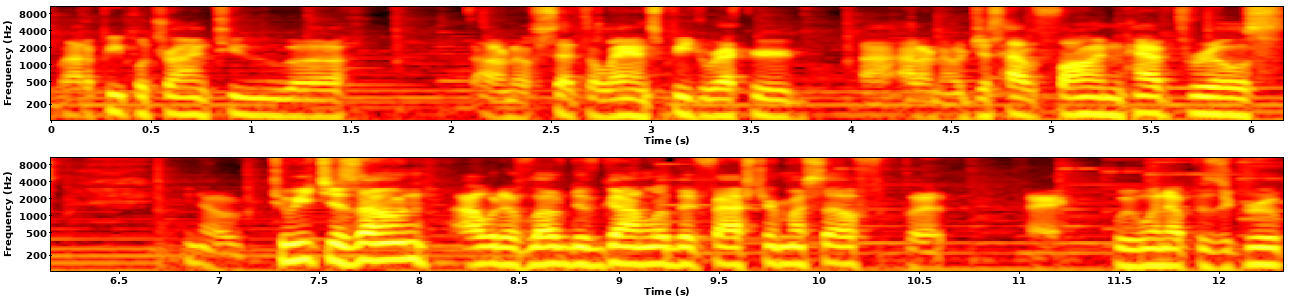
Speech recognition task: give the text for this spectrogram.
A lot of people trying to, uh, I don't know, set the land speed record. I don't know, just have fun, have thrills. You know, to each his own. I would have loved to have gone a little bit faster myself, but hey, we went up as a group.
